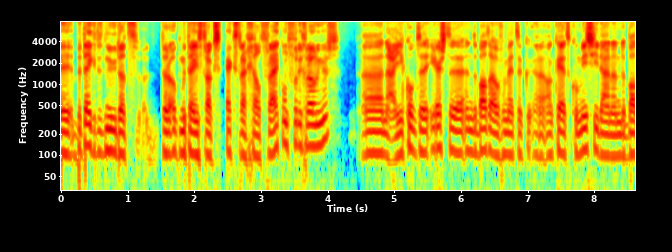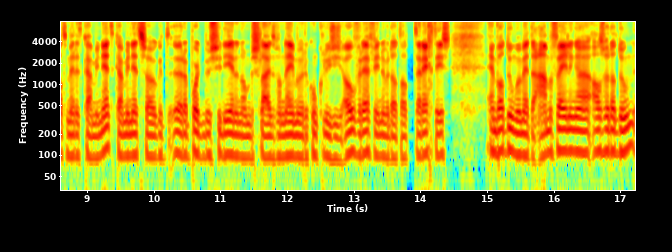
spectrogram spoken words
Eh, betekent het nu dat er ook meteen straks extra geld vrijkomt voor die Groningers? Uh, nou, je komt eerst uh, een debat over met de enquêtecommissie, daarna een debat met het kabinet. Het kabinet zou ook het rapport bestuderen en dan besluiten van nemen we de conclusies over, hè? vinden we dat dat terecht is. En wat doen we met de aanbevelingen als we dat doen?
